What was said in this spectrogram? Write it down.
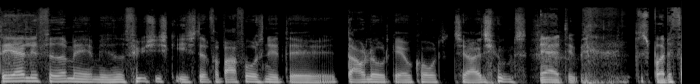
det er lidt federe med, med noget fysisk, i stedet for bare at få sådan et øh, download-gavekort til iTunes. Ja, det, Spotify,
